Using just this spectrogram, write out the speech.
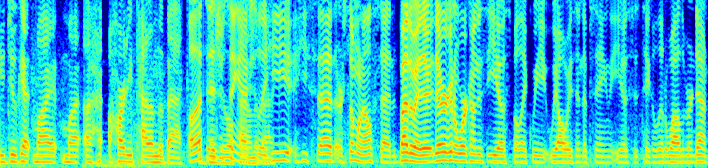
you do get my, my a hearty pat on the back. Oh, that's interesting. pat on the Actually, he he said, or someone else said. By the way, they're, they're going to work on this EOS, but like we we always end up saying the EOSs take a little while to burn down.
